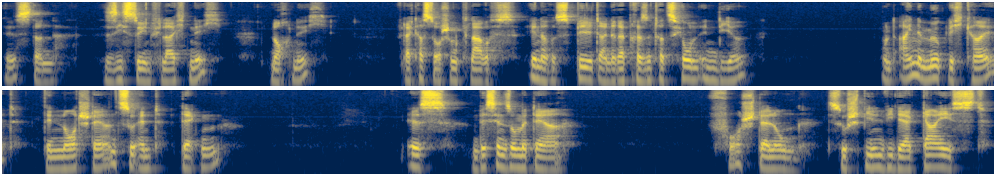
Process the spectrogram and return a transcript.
ist, dann siehst du ihn vielleicht nicht, noch nicht. Vielleicht hast du auch schon ein klares inneres Bild, eine Repräsentation in dir. Und eine Möglichkeit, den Nordstern zu entdecken, ist ein bisschen so mit der Vorstellung zu spielen, wie der Geist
